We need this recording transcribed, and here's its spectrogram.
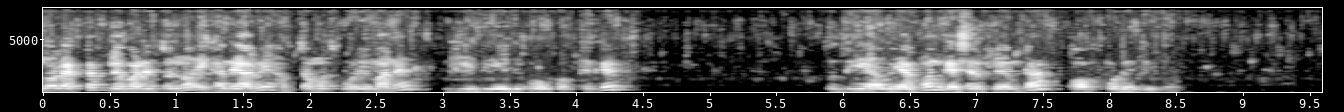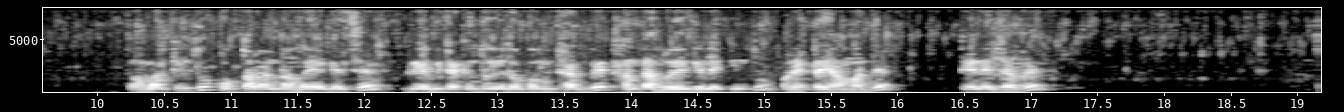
সুন্দর একটা ফ্লেভারের জন্য এখানে আমি হাফ চামচ পরিমাণে ঘি দিয়ে দিব উপর থেকে। তো দিয়ে আমি এখন গ্যাসের ফ্লেমটা অফ করে দিব। তো আমার কিন্তু কোপ্তা রান্না হয়ে গেছে। গ্রেভিটা কিন্তু এরকমই থাকবে, ঠান্ডা হয়ে গেলে কিন্তু অনেকটাই আমাদের টেনে যাবে। তো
